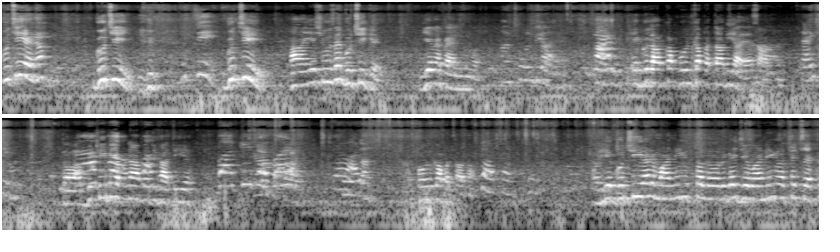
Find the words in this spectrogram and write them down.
कुची है। ना? गुची। गुची। हाँ ये शूज़ है गुची के। ये मैं पहन लूँगा। फूल भी आए हैं। साथ। एक गुलाब का फूल का पत्ता भी आया है साथ हाँ, में। थैंक यू तो बिठी भी अपना वो दिखाती है। फूल का। पत्ता था? और ये गुची है मानी तो लौट गई, जवानी और से चेक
